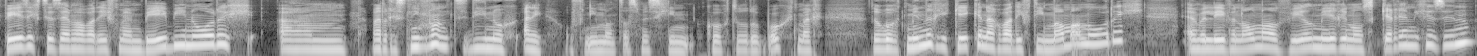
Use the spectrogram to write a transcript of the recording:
bezig te zijn met wat heeft mijn baby nodig. Ehm, maar er is niemand die nog... allee, of niemand, dat is misschien kort door de bocht, maar er wordt minder gekeken naar wat heeft die mama nodig. En we leven allemaal veel meer in ons kerngezin.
